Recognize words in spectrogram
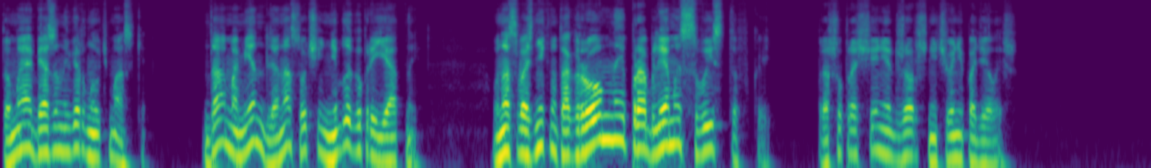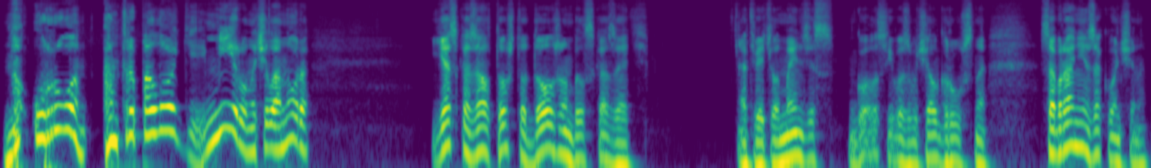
то мы обязаны вернуть маски. Да, момент для нас очень неблагоприятный. У нас возникнут огромные проблемы с выставкой. Прошу прощения, Джордж, ничего не поделаешь. Но урон антропологии, миру, начала Нора. Я сказал то, что должен был сказать, ответил Мензис. Голос его звучал грустно. Собрание закончено.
